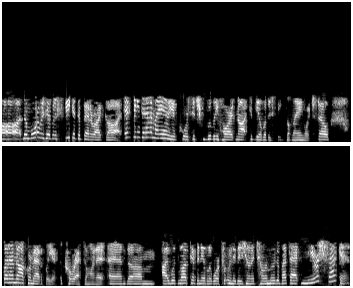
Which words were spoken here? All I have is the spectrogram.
uh, the more I was able to speak it, the better I got. And being down in Miami, of course, it's really hard not to be able to speak the language. So, but I'm not grammatically correct on it. And, um, I would love to have been able to work for Univision and Telemundo, but that mere second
